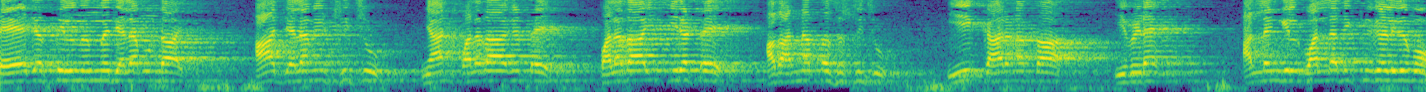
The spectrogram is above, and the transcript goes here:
തേജസ്സിൽ നിന്ന് ജലമുണ്ടായി. ആ ജലമീക്ഷിച്ചു ഞാൻ പലതാകട്ടെ പലതായി തീരട്ടെ അത് അന്നത്തെ സൃഷ്ടിച്ചു. ഈ കാരണത്താൽ ഇവിടെ അല്ലെങ്കിൽ വല്ല ദിക്കുകളിലുമോ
